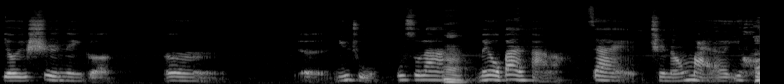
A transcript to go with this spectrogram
有一世那个，嗯，呃，女主乌苏拉没有办法了。在只能买了一盒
